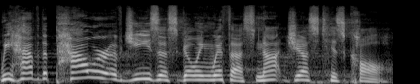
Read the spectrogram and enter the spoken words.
We have the power of Jesus going with us, not just his call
